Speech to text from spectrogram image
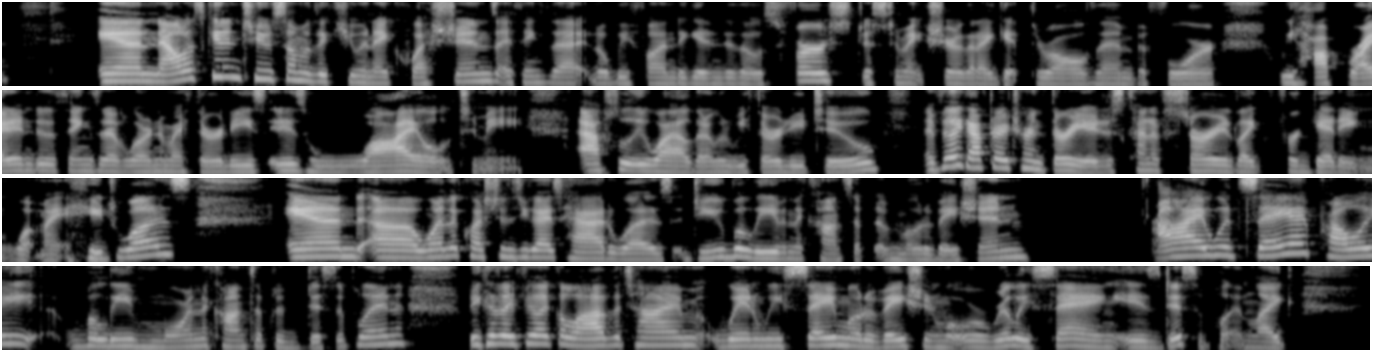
And now let's get into some of the Q&A questions. I think that it'll be fun to get into those first just to make sure that I get through all of them before we hop right into the things that I've learned in my 30s. It is wild to me. Absolutely wild that I'm going to be 32. I feel like after I turned 30, I just kind of started like forgetting what my age was. And uh, one of the questions you guys had was Do you believe in the concept of motivation? I would say I probably believe more in the concept of discipline because I feel like a lot of the time when we say motivation, what we're really saying is discipline. Like,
